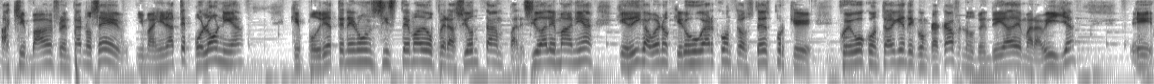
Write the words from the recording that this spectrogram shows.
a quien va a enfrentar, no sé, imagínate Polonia, que podría tener un sistema de operación tan parecido a Alemania que diga, bueno, quiero jugar contra ustedes porque juego contra alguien de CONCACAF, nos vendría de maravilla. Eh,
